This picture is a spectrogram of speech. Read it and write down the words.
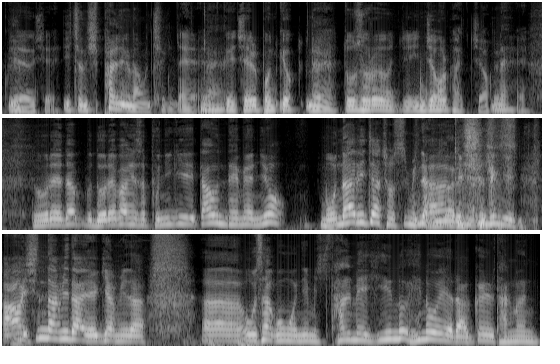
구자형 씨. 2018년에 나온 책입니다. 네. 네. 그게 제일 본격 네. 도서로 이제 인정을 받죠. 네. 네. 노래다 노래방에서 분위기 다운되면요. 모나리자 좋습니다. 김신중님. 아, 신납니다. 얘기합니다. 아, 오사공호님, 삶의 희노, 희노애락을 닮은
